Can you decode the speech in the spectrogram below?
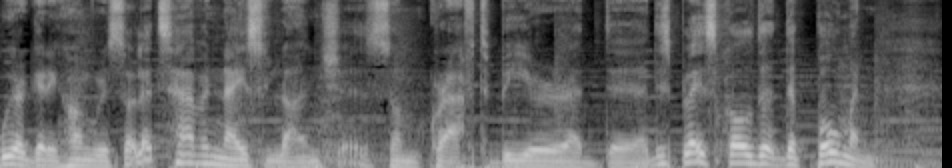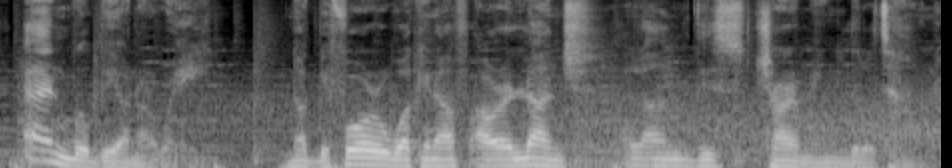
We are getting hungry, so let's have a nice lunch, uh, some craft beer at the, this place called the Pullman, and we'll be on our way. Not before walking off our lunch along this charming little town.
